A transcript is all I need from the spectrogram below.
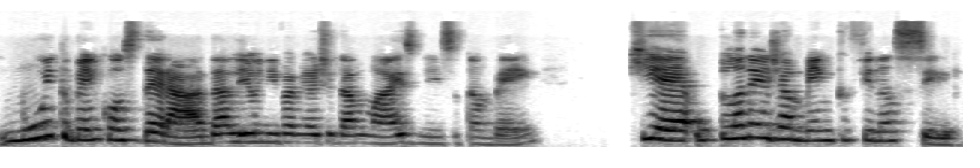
muito bem considerada, a Leonie vai me ajudar mais nisso também, que é o planejamento financeiro.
